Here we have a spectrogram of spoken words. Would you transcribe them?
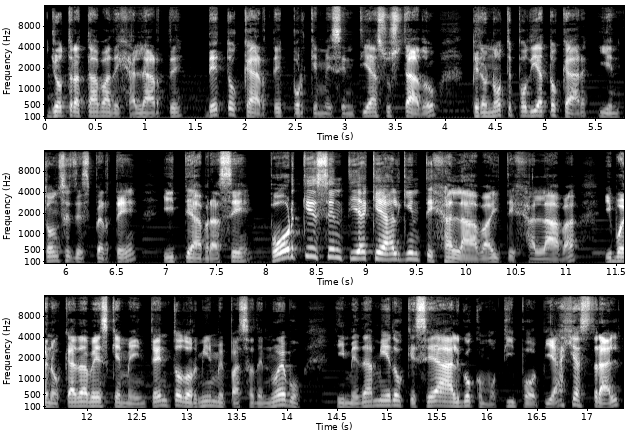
yo trataba de jalarte, de tocarte porque me sentía asustado, pero no te podía tocar y entonces desperté y te abracé porque sentía que alguien te jalaba y te jalaba y bueno, cada vez que me intento dormir me pasa de nuevo y me da miedo que sea algo como tipo viaje astral,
